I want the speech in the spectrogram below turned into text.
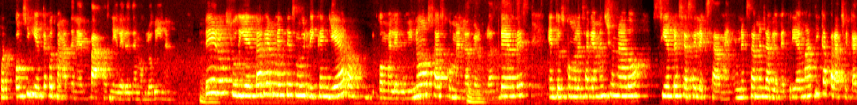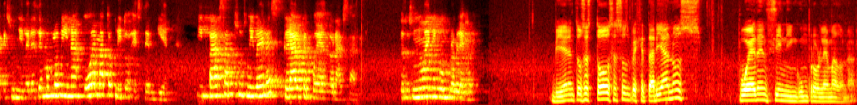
por consiguiente pues van a tener bajos niveles de hemoglobina. Pero su dieta realmente es muy rica en hierro, comen leguminosas, comen las verduras verdes. Entonces, como les había mencionado, siempre se hace el examen, un examen de biometría hemática para checar que sus niveles de hemoglobina o hematocrito estén bien. Si pasan sus niveles, claro que pueden donar sangre. Entonces, no hay ningún problema. Bien, entonces todos esos vegetarianos pueden sin ningún problema donar.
